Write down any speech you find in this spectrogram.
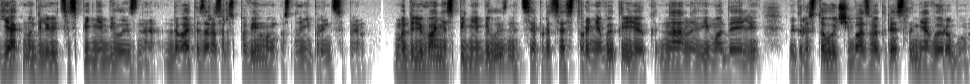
Як моделюється спідня білизна? Давайте зараз розповім вам основні принципи. Моделювання спідньої білизни це процес створення викрійок на нові моделі, використовуючи базове креслення виробу.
